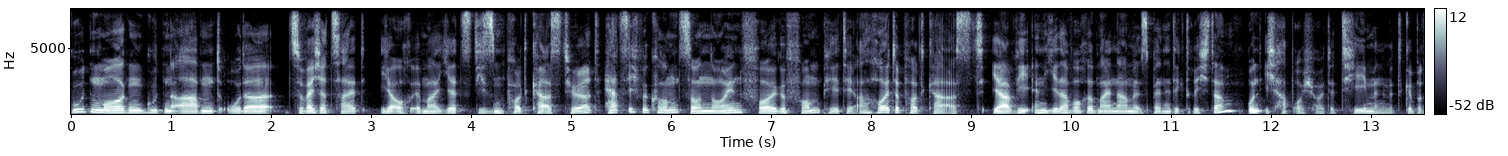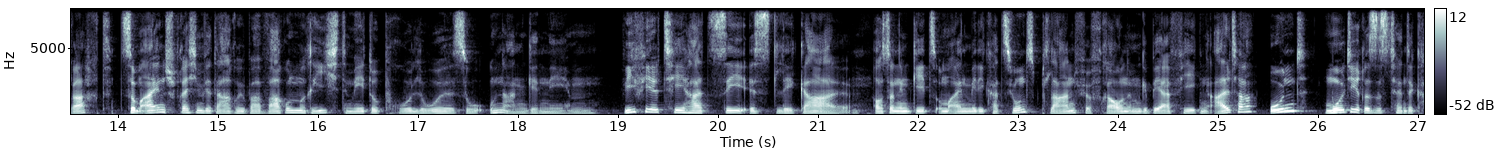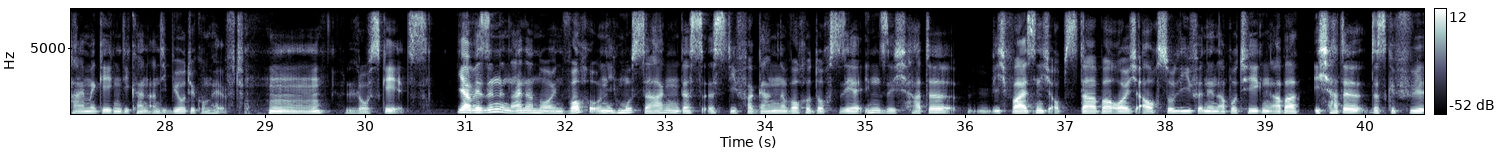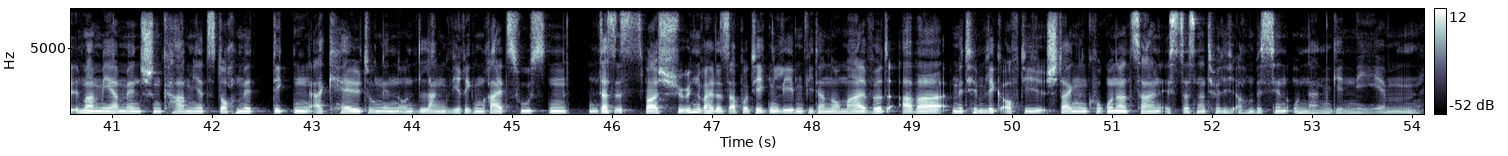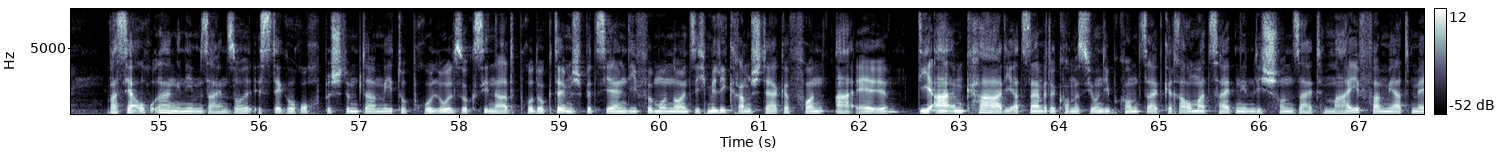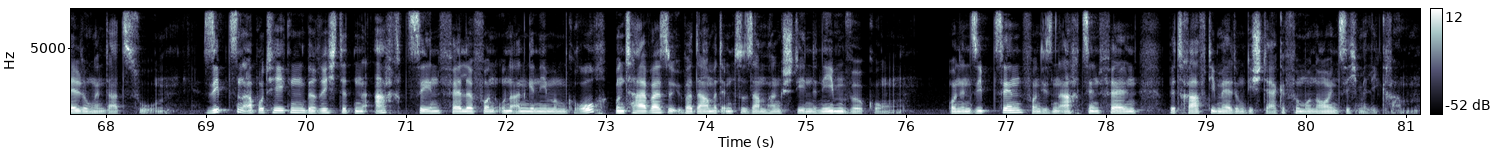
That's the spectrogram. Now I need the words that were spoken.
guten Morgen, guten Abend oder zu welcher Zeit ihr auch immer jetzt diesen Podcast hört. Herzlich willkommen zur neuen Folge vom PTA Heute Podcast. Ja, wie in jeder Woche, mein Name ist Benedikt Richter und ich habe euch heute Themen mitgebracht. Zum einen sprechen wir darüber, warum riecht Metoprolol so unangenehm? Wie viel THC ist legal? Außerdem geht es um einen Medikationsplan für Frauen im gebärfähigen Alter und multiresistente Keime, gegen die kein Antibiotikum hilft. Hm, los geht's. Ja, wir sind in einer neuen Woche und ich muss sagen, dass es die vergangene Woche doch sehr in sich hatte. Ich weiß nicht, ob es da bei euch auch so lief in den Apotheken, aber ich hatte das Gefühl, immer mehr Menschen kamen jetzt doch mit dicken Erkältungen und langwierigem Reizhusten. Das ist zwar schön, weil das Apothekenleben wieder normal wird, aber mit Hinblick auf die steigenden Corona-Zahlen ist das natürlich auch ein bisschen unangenehm. Was ja auch unangenehm sein soll, ist der Geruch bestimmter Metoprolol-Succinat-Produkte, im Speziellen die 95 Milligramm Stärke von AL. Die AMK, die Arzneimittelkommission, die bekommt seit geraumer Zeit, nämlich schon seit Mai, vermehrt Meldungen dazu. 17 Apotheken berichteten 18 Fälle von unangenehmem Geruch und teilweise über damit im Zusammenhang stehende Nebenwirkungen. Und in 17 von diesen 18 Fällen betraf die Meldung die Stärke 95 Milligramm.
